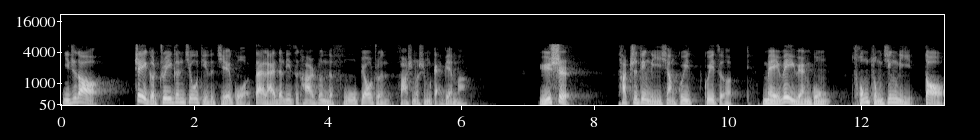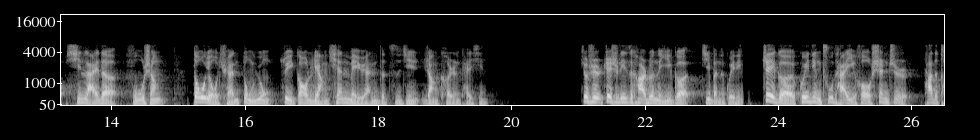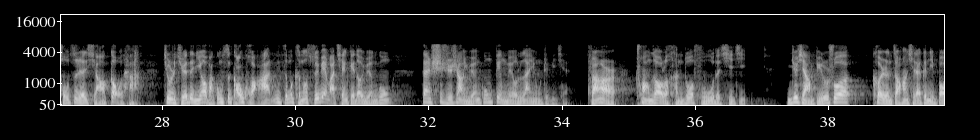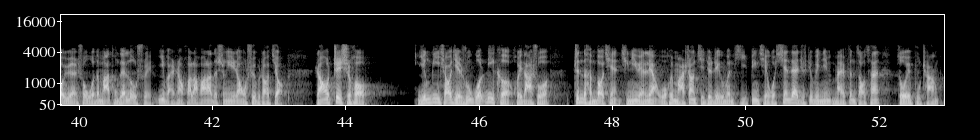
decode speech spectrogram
你知道这个追根究底的结果带来的丽兹卡尔顿的服务标准发生了什么改变吗？于是。他制定了一项规规则，每位员工从总经理到新来的服务生都有权动用最高两千美元的资金让客人开心。就是这是丽兹卡尔顿的一个基本的规定。这个规定出台以后，甚至他的投资人想要告他，就是觉得你要把公司搞垮，你怎么可能随便把钱给到员工？但事实上，员工并没有滥用这笔钱，反而创造了很多服务的奇迹。你就想，比如说，客人早上起来跟你抱怨说我的马桶在漏水，一晚上哗啦哗啦的声音让我睡不着觉。然后这时候，迎宾小姐如果立刻回答说，真的很抱歉，请您原谅，我会马上解决这个问题，并且我现在就去为您买份早餐作为补偿。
